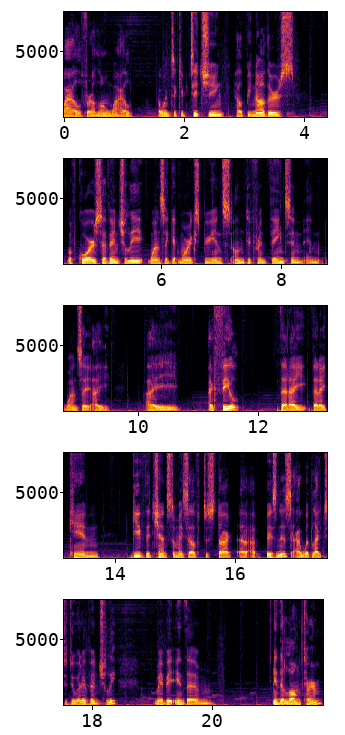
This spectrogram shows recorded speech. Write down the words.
while, for a long while. I want to keep teaching, helping others, of course, eventually, once I get more experience on different things, and and once I I I, I feel that I that I can give the chance to myself to start a, a business, I would like to do it eventually, maybe in the in the long term.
